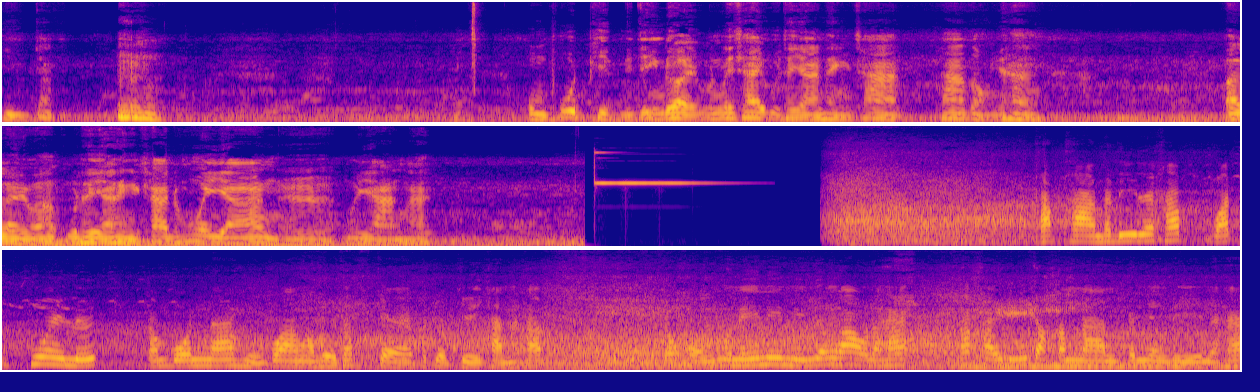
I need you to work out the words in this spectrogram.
หิวจัดผมพูดผิดจริงๆด้วย มันไม่ใช่อุทยานแห่งชาติ ท่าสองยาง อะไรวะ อุทยานแห่งชาติห้วยยาง เออ ห้วยยางนะขับผ่านพอดีเลยครับ วัดห้วยลึกตำบลนาหูกวางอำเภอทับแก่ประจวบคีรีขันธ์นะครับตรงหงส์ตัวนี้นี่มีเรื่องเล่านะฮะถ้าใครรู้จักตำนานเป็นอย่างดีนะฮะ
